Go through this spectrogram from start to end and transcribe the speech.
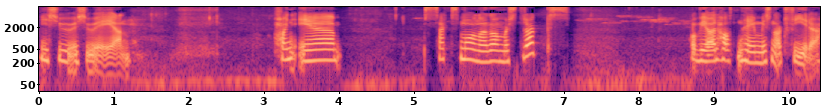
i 2021. Han er seks måneder gammel straks, og vi har hatt den hjemme i snart fire.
